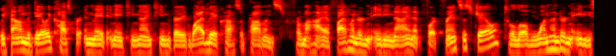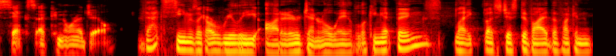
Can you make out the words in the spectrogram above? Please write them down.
We found the daily cost per inmate in 1819 varied widely across the province from a high of 589 at Fort Frances Jail to a low of 186 at Kenora Jail. That seems like a really auditor general way of looking at things. Like, let's just divide the fucking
